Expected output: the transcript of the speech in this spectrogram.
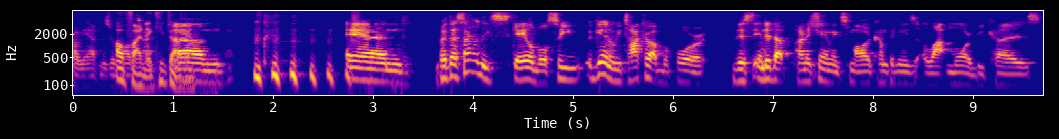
Probably happens. I'll find it. Keep talking. Um, and but that's not really scalable. So you again, we talked about before. This ended up punishing like smaller companies a lot more because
